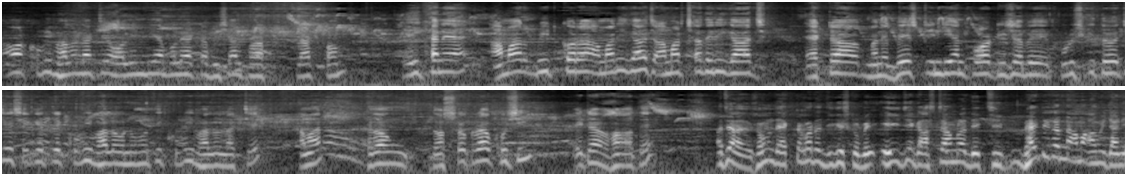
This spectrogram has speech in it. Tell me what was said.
আমার খুবই ভালো লাগছে অল ইন্ডিয়া বলে একটা বিশাল প্লা- প্ল্যাটফর্ম এইখানে আমার বিট করা আমারই গাছ, আমার ছাদেরই গাছ। একটা মানে বেস্ট ইন্ডিয়ান পট হিসাবে পুরস্কৃত হয়েছে, সেক্ষেত্রে খুবই ভালো অনুভূতি, খুবই ভালো লাগছে। আমার এবং দর্শকরাও খুশি এটা হওয়াতে। আচ্ছা সম্বন্ধে একটা কথা জিজ্ঞেস করবে। এই যে গাছটা আমরা দেখছি ভ্যারাইটিটার নাম আমি জানি।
